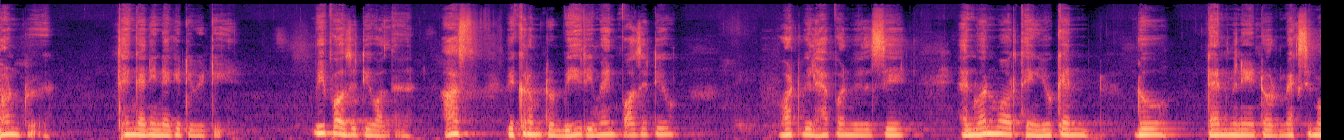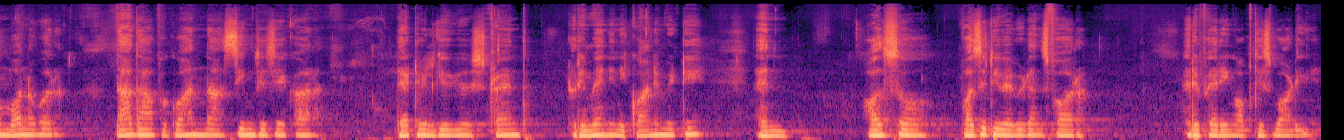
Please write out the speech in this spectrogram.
don't think any negativity. Be positive all the. Ask Vikram to be, remain positive. What will happen, we will see. And one more thing, you can do 10 minutes or maximum one hour. Dada Bhagwan Na Sim Jekar. That will give you strength to remain in equanimity and also positive evidence for repairing of this body.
